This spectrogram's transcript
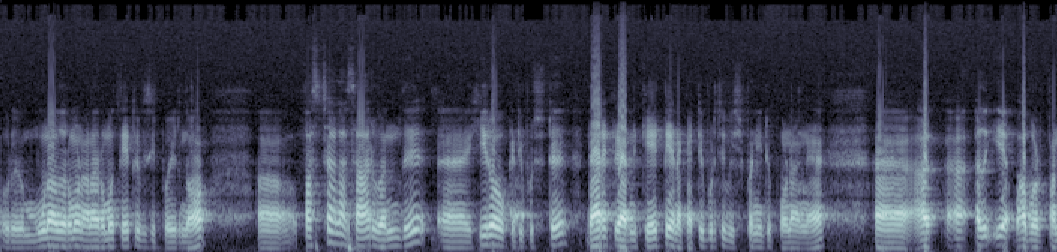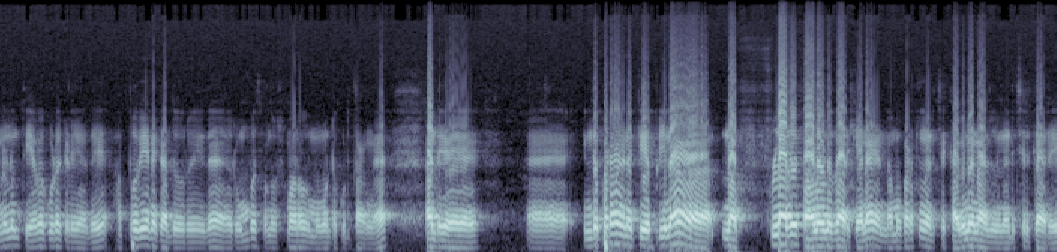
ஒரு மூணாவது வருமோ நாலாவது வாரமோ தேட்டர் விசிட் போயிருந்தோம். ஃபர்ஸ்ட் ஆளா சார் வந்து ஹீரோவை கட்டி பிடிச்சிட்டு டேரக்டர் யாருன்னு கேட்டு என்னை கட்டி பிடிச்சி விஷ் பண்ணிட்டு போனாங்க. அது ஏ- அப்போ பண்ணணும் தேவை கூட கிடையாது. அப்போவே எனக்கு அது ஒரு இதை ரொம்ப சந்தோஷமான ஒரு மூமெண்ட்டை கொடுத்தாங்க. அண்டு இந்த படம் எனக்கு எப்படின்னா நான் ஃபுல்லாகவே ஃபாலோவில் தான் இருக்கேன். ஏன்னா நம்ம படத்தில் நடிச்ச கவிஞன் அதில் நடிச்சிருக்காரு.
